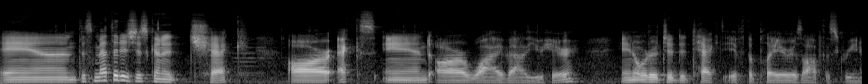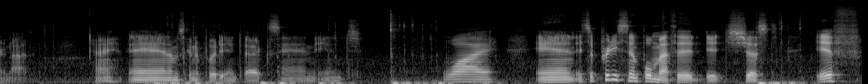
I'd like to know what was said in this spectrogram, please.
And this method is just going to check our x and our y value here in order to detect if the player is off the screen or not. Okay, and I'm just going to put int x and int y. And it's a pretty simple method. It's just if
